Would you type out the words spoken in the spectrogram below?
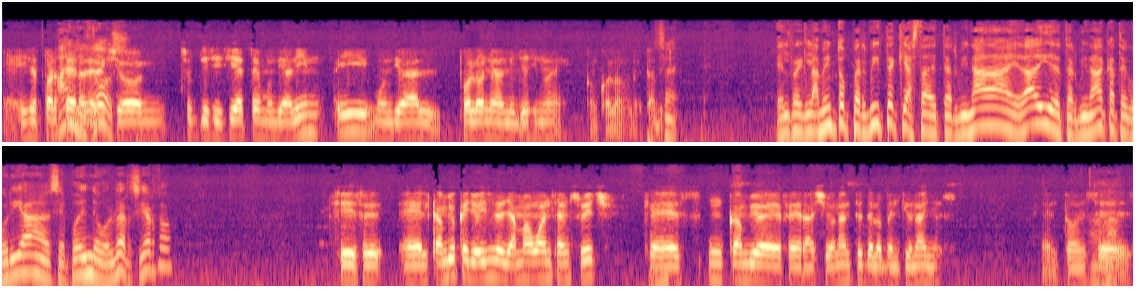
Eh, hice parte Ah, de la selección sub-17 Mundialín y Mundial Polonia 2019 con Colombia también. sea, el reglamento permite que hasta determinada edad y determinada categoría se pueden devolver, ¿cierto? Sí, sí, el cambio que yo hice se llama One Time Switch, que es un cambio de federación antes de los 21 años. Entonces,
